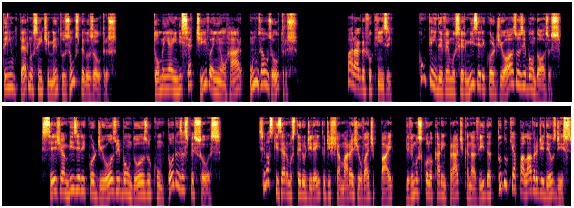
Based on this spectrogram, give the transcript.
tenham ternos sentimentos uns pelos outros. Tomem a iniciativa em honrar uns aos outros. Parágrafo 15. Com quem devemos ser misericordiosos e bondosos? Seja misericordioso e bondoso com todas as pessoas. Se nós quisermos ter o direito de chamar a Jeová de Pai, devemos colocar em prática na vida tudo o que a palavra de Deus diz.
